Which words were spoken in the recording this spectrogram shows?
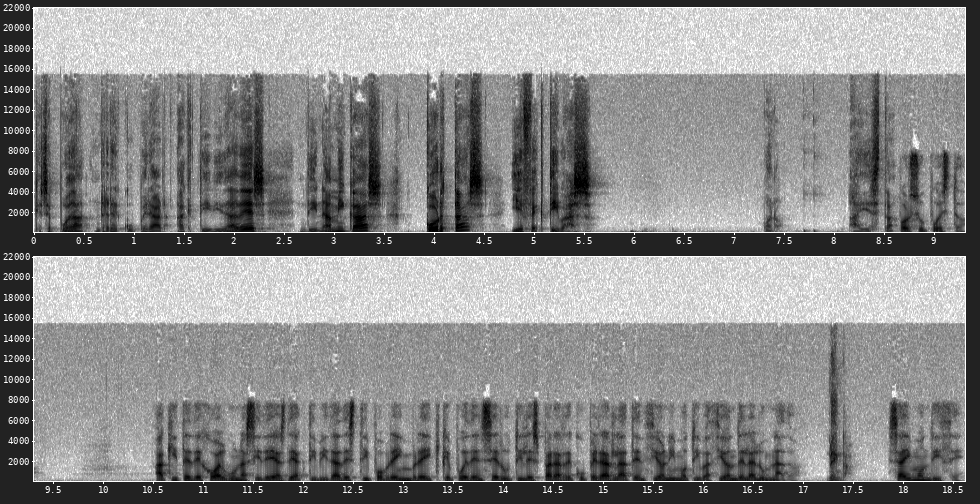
que se pueda recuperar. Actividades dinámicas, cortas y efectivas. Bueno, ahí está. Por supuesto. Aquí te dejo algunas ideas de actividades tipo Brain Break que pueden ser útiles para recuperar la atención y motivación del alumnado. Venga. Simon dice.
